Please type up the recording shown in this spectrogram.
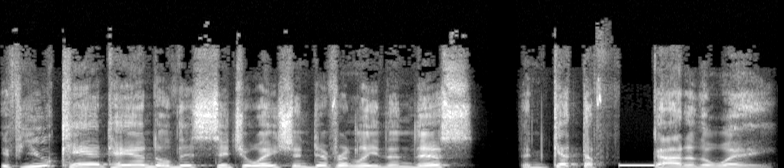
if you can't handle this situation differently than this, then get the f- out of the way.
